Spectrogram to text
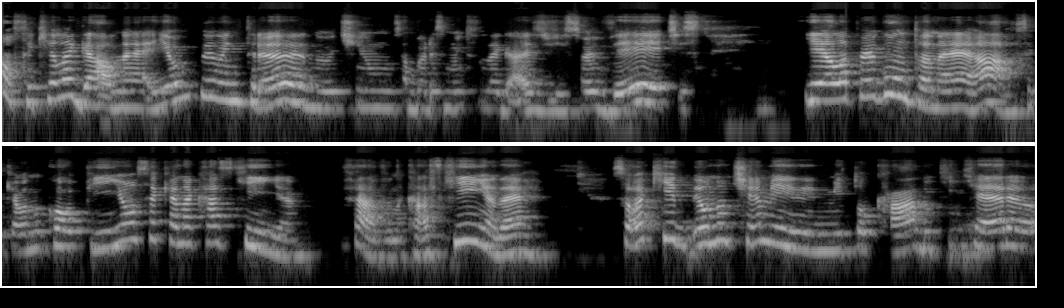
nossa, que legal, né? E eu, eu entrando, tinha uns sabores muito legais de sorvetes. E ela pergunta, né? Ah, você quer no copinho ou você quer na casquinha? Falei, ah, na casquinha, né? Só que eu não tinha me, me tocado o que, que era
